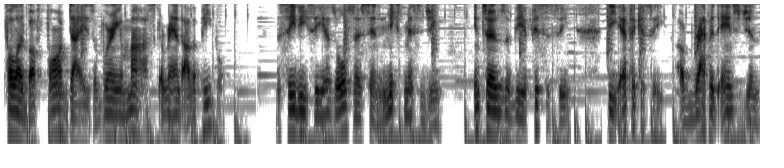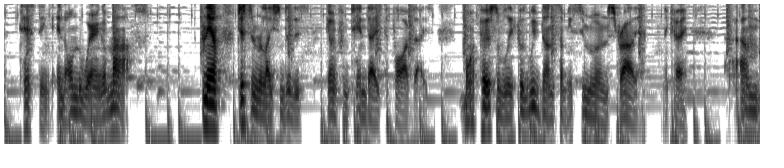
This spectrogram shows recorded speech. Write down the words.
followed by five days of wearing a mask around other people. The CDC has also sent mixed messaging in terms of the efficacy, the efficacy of rapid antigen testing and on the wearing of masks. Now, just in relation to this going from 10 days to 5 days, my personal belief, because we've done something similar in Australia, okay, um,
